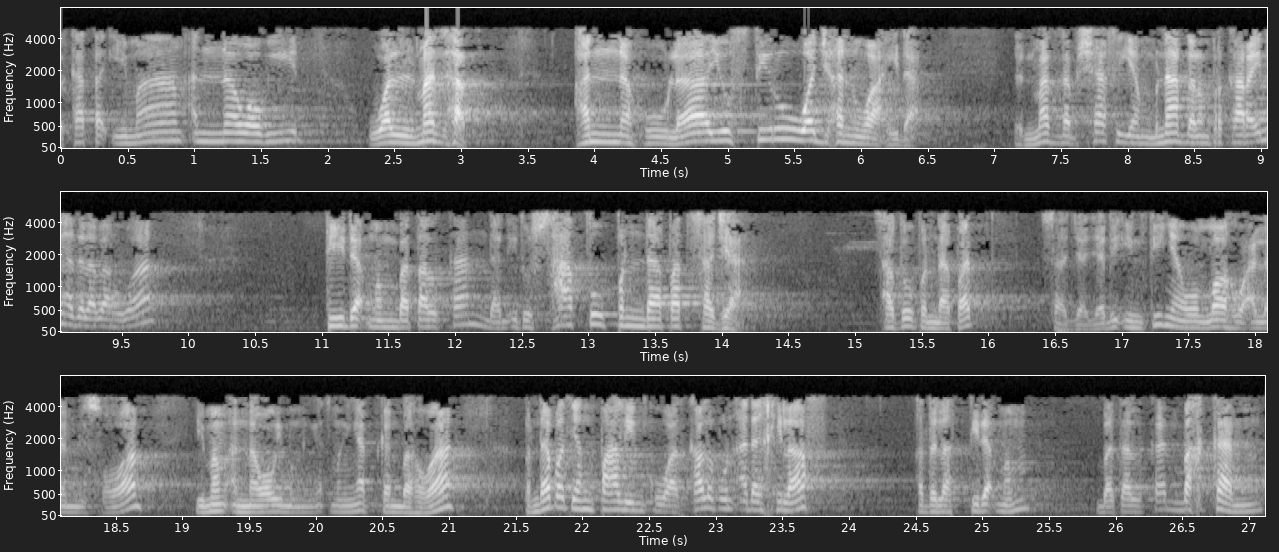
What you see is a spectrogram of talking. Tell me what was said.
berkata Imam An-Nawawi wal madhab annahu la yuftiru wajhan wahida. Dan madhab Syafi'i yang benar dalam perkara ini adalah bahwa tidak membatalkan dan itu satu pendapat saja. Satu pendapat saja. Jadi intinya wallahu alam bisawab, Imam An-Nawawi mengingatkan bahwa pendapat yang paling kuat kalaupun ada khilaf adalah tidak membatalkan bahkan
